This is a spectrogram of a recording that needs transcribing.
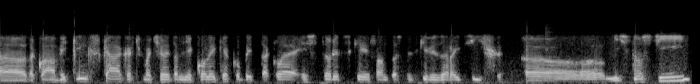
uh, taková vikingská krčma, čili tam několik jakoby takhle historicky, fantasticky vyzerajících uh, místností.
